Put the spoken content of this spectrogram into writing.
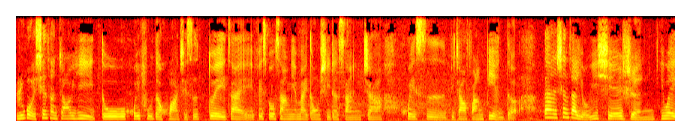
如果线上交易都恢复的话，其实对在 Facebook 上面卖东西的商家会是比较方便的。但现在有一些人，因为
